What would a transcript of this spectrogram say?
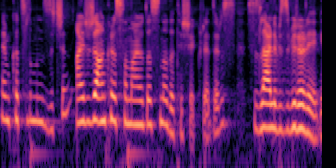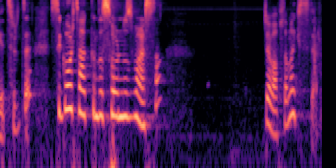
hem katılımınız için. Ayrıca Ankara Sanayi Odası'na da teşekkür ederiz. Sizlerle bizi bir araya getirdi. Sigorta hakkında sorunuz varsa cevaplamak isterim.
